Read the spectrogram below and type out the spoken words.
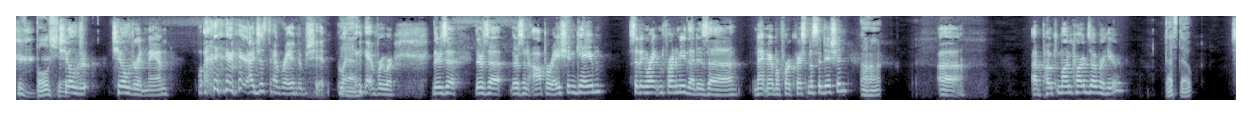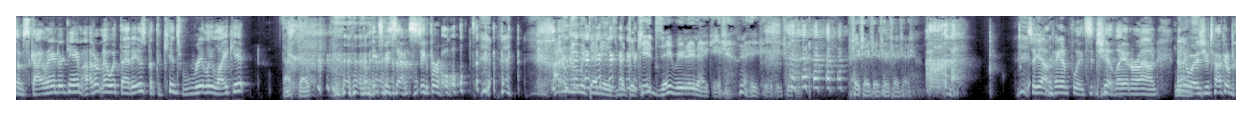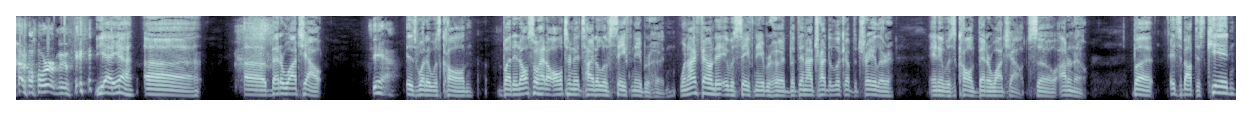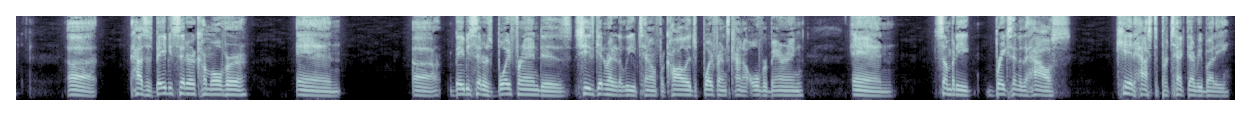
This is bullshit. Children, children, man. I just have random shit like Yeah. everywhere. There's a there's a there's an operation game sitting right in front of me that is a Nightmare Before Christmas edition. Uh huh. I have Pokemon cards over here. That's dope. Some Skylander game. I don't know what that is, but the kids really like it. That's dope. It makes me sound super old. I don't know what that is, but the kids they really like it. So yeah, pan flutes and shit laying around. Anyways, you're talking about a horror movie. yeah, yeah. Uh, uh, better watch out yeah. is what it was called. But it also had an alternate title of Safe Neighborhood. When I found it, it was Safe Neighborhood, but then I tried to look up the trailer and it was called Better Watch Out. So I don't know. But it's about this kid, uh, has his babysitter come over and, uh, babysitter's boyfriend is, she's getting ready to leave town for college. Boyfriend's kind of overbearing and somebody breaks into the house. Kid has to protect everybody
